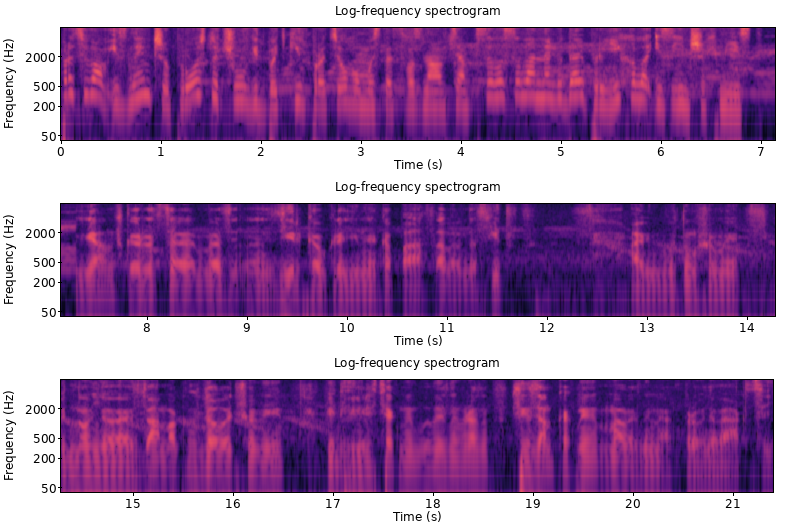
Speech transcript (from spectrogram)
Працював із ним чи просто чув від батьків про цього мистецтвознавця. Сила селена людей приїхала із інших міст. Я вам скажу, це була зірка України, яка пасала на світ. А він був в тому, що ми відновлювали замок в Золочеві, в Підгірцях ми були з ним разом. В цих замках ми мали з ними проводили акції.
